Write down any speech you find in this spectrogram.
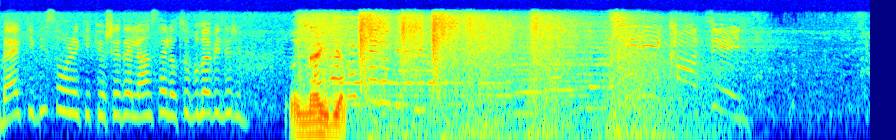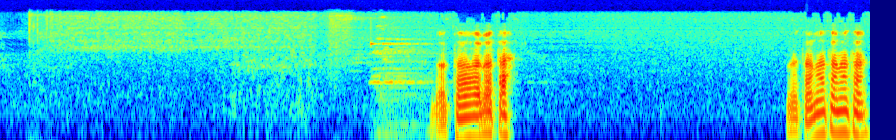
belki bir sonraki köşede Lancelot'u bulabilirim. Ölmeye gidiyor. Lanet melodisi. Seri katil. Nata nata. Nata nata nata.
